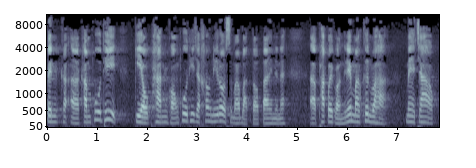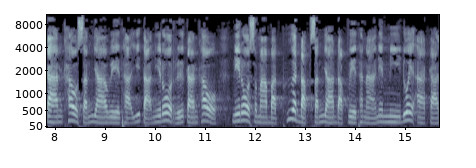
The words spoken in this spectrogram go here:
เป็นคำพูดที่เกี่ยวพันของผู้ที่จะเข้านิโรธสมาบัติต่อไปเนี่ยนะพักไว้ก่อนทีนี้มาขึ้นว่า แม่เจ้าการเข้าสัญญาเวทายตานิโรธหรือการเข้านิโรธสมาบัติ เพื่อดับสัญญาดับเวทนาเนี่ยมีด้วยอาการ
